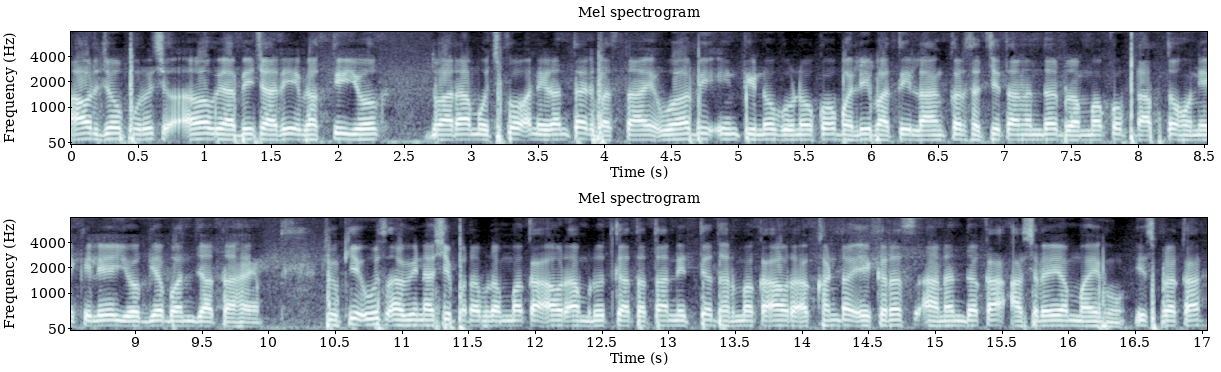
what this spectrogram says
और जो पुरुष अव्यभिचारी, भक्ति योग द्वारा मुझको निरंतर भसता है वह भी इन तीनों गुणों को भली भांति लांग कर सच्चिदानंद ब्रह्म को प्राप्त होने के लिए योग्य बन जाता है। क्योंकि उस अविनाशी परब्रह्म का और अमृत का तथा नित्य धर्म का और अखंड एकरस आनंद का आश्रय मैं हूँ। इस प्रकार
